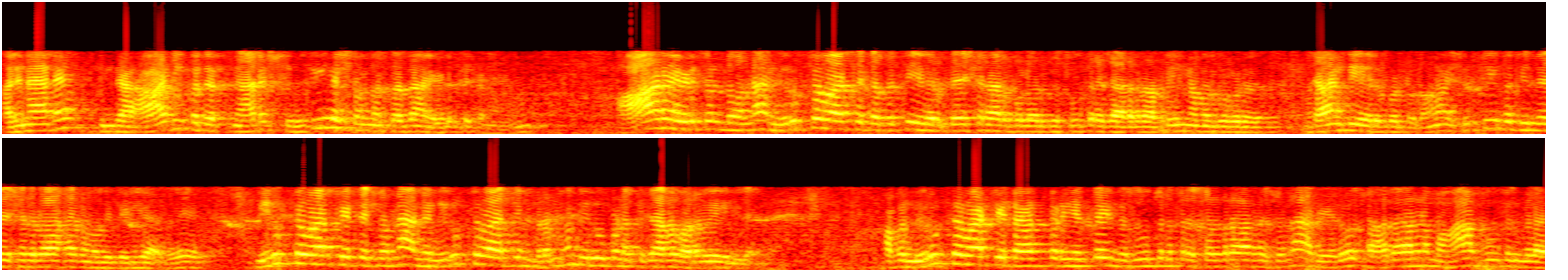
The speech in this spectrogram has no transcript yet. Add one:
அதனால இந்த ஆதிபதத்தினால ஸ்ருதியில சொன்னதை தான் எடுத்துக்கணும். ஆற எடுத்துட்டோம்னா நிறுத்த வாக்கியத்தை பத்தி இவர் பேசுறார் போல இருக்கு சூத்திரக்காரர் அப்படின்னு நமக்கு ஒரு பிராந்தி ஏற்பட்டுடும். ஸ்ருதியை பத்தி பேசுறதாக நமக்கு தெரியாது. நிறுத்த வாக்கியத்தை சொன்னா அந்த நிறுத்த வாக்கியம் பிரம்ம நிரூபணத்துக்காக வரவே இல்லை. அப்ப நிறுத்த வாக்கிய தாற்பயத்தை இந்த சூத்திரத்துல சொல்றாருன்னு சொன்னா அது ஏதோ சாதாரண மகாபூதங்களை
